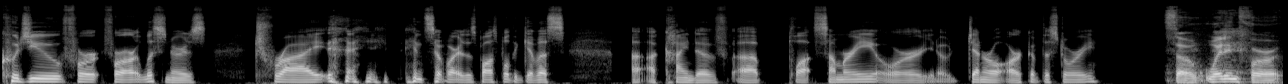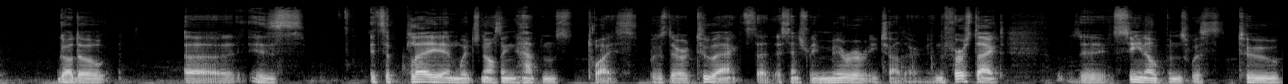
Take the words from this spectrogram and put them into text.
could you, for for our listeners, try, insofar as it's possible, to give us a, a kind of uh, plot summary or you know general arc of the story? So, waiting for Godot uh, is it's a play in which nothing happens twice because there are two acts that essentially mirror each other. In the first act, the scene opens with two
